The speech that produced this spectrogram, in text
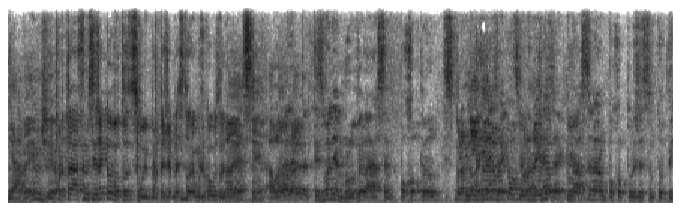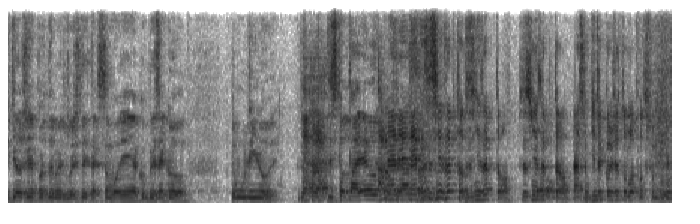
já vím, že jo. Proto já jsem si řekl o to svůj, protože bez toho nemůžu kouzlit. No jasně, ale, Ale ale ty, jsi o něm mluvil a já jsem pochopil, ty jsi Pro mě to jenom neřekl, jako- pro mě to- neřekl. Já jsem jenom pochopil, že jsem to viděl, že je pro tebe důležitý, tak jsem o něj jakoby řekl tomu Dínovi. Ne, ne. Ty jsi to tajil? Ano, Ne, ne, ne, ty jsi mě zeptal, ty jsi mě zeptal, ty jsi mě Jo? zeptal. Já jsem ti řekl, že tohle potřebuju.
